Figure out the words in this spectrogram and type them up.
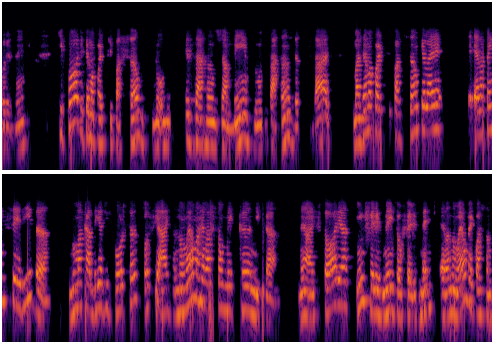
por exemplo, que pode ter uma participação no desarranjamento, no desarranjo dessa cidade, mas é uma participação que ela é ela está inserida numa cadeia de forças sociais. Não é uma relação mecânica. Né? A história, infelizmente ou felizmente, ela não é uma equação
